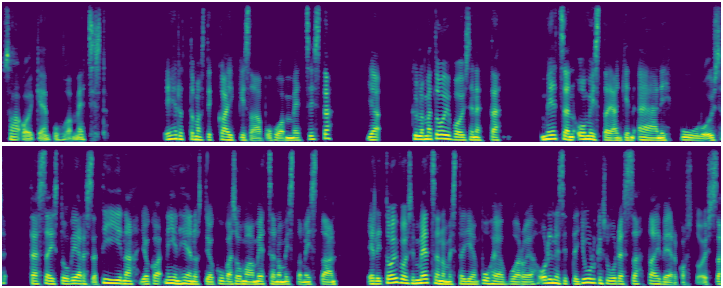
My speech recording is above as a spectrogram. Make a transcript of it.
saa oikein puhua metsistä? Ehdottomasti kaikki saa puhua metsistä. Ja kyllä mä toivoisin, että metsän omistajankin ääni kuuluisi. Tässä istuu vieressä Tiina, joka niin hienosti jo kuvasi omaa metsänomistamistaan Eli toivoisin metsänomistajien puheenvuoroja, oli ne sitten julkisuudessa tai verkostoissa.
